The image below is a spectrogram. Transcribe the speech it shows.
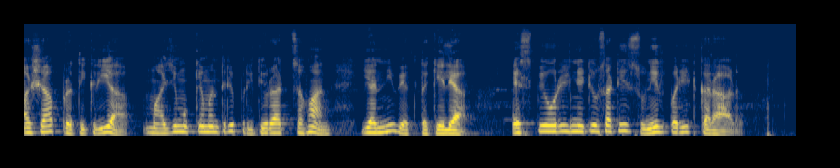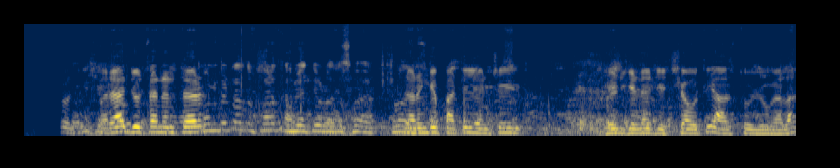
अशा प्रतिक्रिया माजी मुख्यमंत्री पृथ्वीराज चव्हाण यांनी व्यक्त केल्या. एस पी ओरिजिनेटिव्हसाठी सुनील परीट कराड. बऱ्याच दिवसानंतर जरंगे पाटील यांची भेट घेण्याची इच्छा होती आज तो योग आला.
